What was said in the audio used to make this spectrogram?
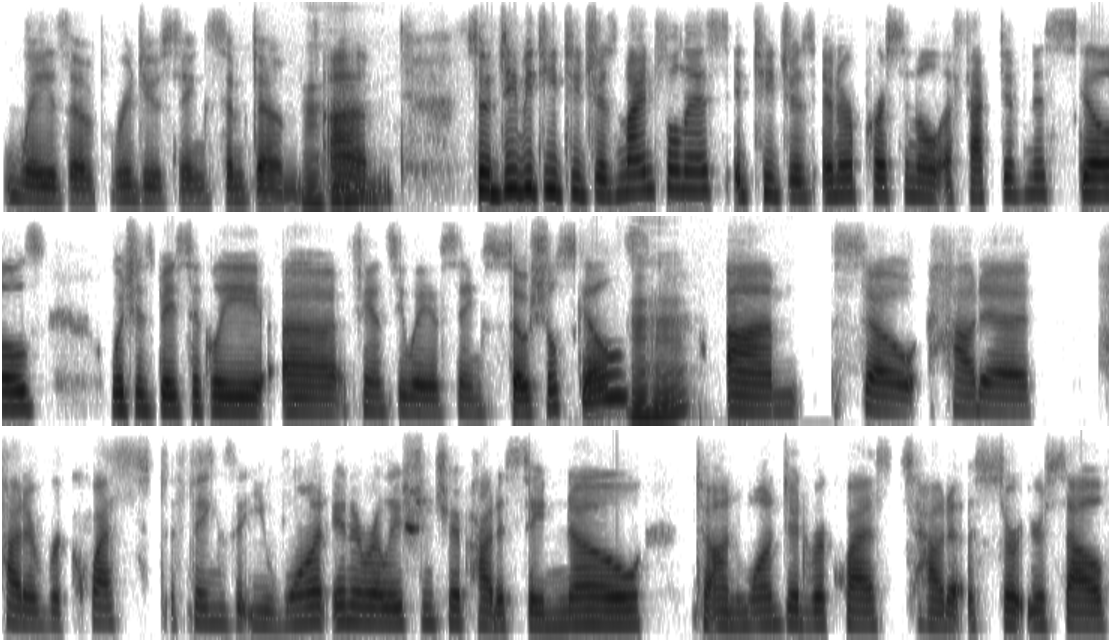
ways of reducing symptoms. Mm-hmm. Um, so DBT teaches mindfulness, it teaches interpersonal effectiveness skills, which is basically a fancy way of saying social skills. Mm-hmm. Um, so how to how to request things that you want in a relationship how to say no to unwanted requests how to assert yourself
